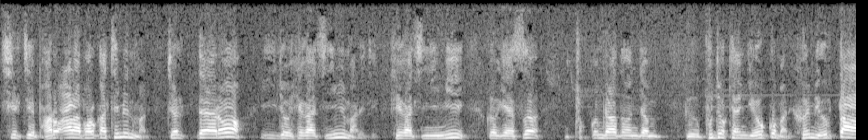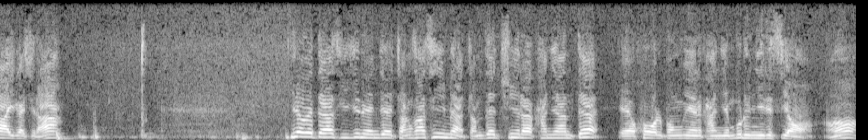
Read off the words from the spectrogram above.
실제 바로 알아볼 것 같으면 말이야. 절대로 이조 해가스님이 말이지. 해가스님이 거기에서 조금이라도 좀 그 부족한 게 없고 말이야. 흠이 없다 이것이라. 여기 대해서 이전에 이제 장사 스님이나 잠대춘이라 간이한테 호월 봉궁에 간이 물은 일이 있어요. 어?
